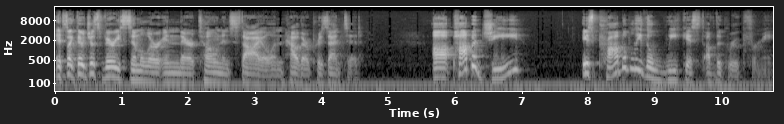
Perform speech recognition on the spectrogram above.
It's like they're just very similar in their tone and style and how they're presented. Uh, Papa G is probably the weakest of the group for me.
